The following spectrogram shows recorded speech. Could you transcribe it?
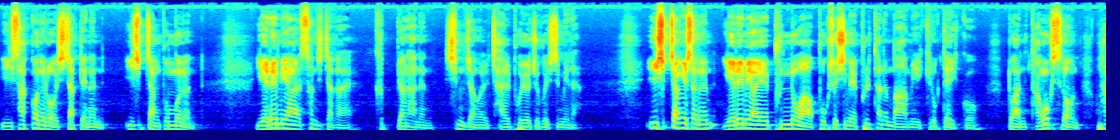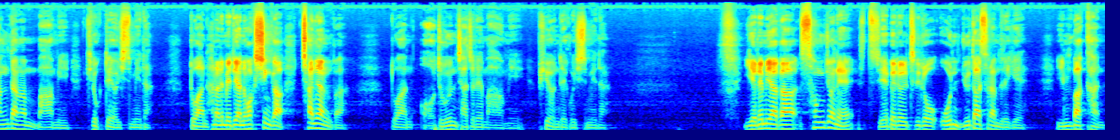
이 사건으로 시작되는 20장 본문은 예레미야 선지자가 급변하는 심정을 잘 보여주고 있습니다. 20장에서는 예레미야의 분노와 복수심에 불타는 마음이 기록되어 있고 또한 당혹스러운 황당한 마음이 기록되어 있습니다. 또한 하나님에 대한 확신과 찬양과 또한 어두운 좌절의 마음이 표현되고 있습니다. 예레미야가 성전에 예배를 드리러 온 유다 사람들에게 임박한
